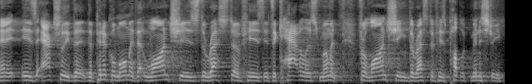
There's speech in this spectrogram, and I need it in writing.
And it is actually the, the pinnacle moment that launches the rest of his, it's a catalyst moment for launching the rest of his public ministry,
